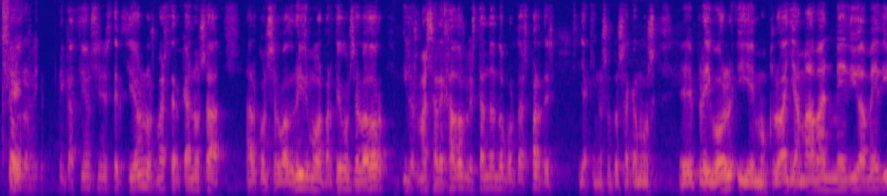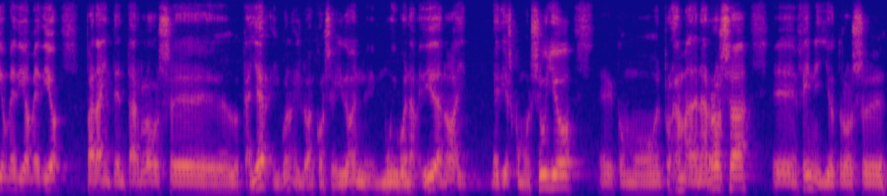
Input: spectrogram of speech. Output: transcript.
todos los medios de comunicación, sin excepción, los más cercanos al conservadurismo, al Partido Conservador, y los más alejados le están dando por todas partes. Y aquí nosotros sacamos eh, Playball y en Moncloa llamaban medio a medio, medio a medio para intentarlos eh, callar. Y bueno, y lo han conseguido en, muy buena medida, ¿no? Hay medios como el suyo, eh, como el programa de Ana Rosa, eh, en fin, y, otros, eh,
